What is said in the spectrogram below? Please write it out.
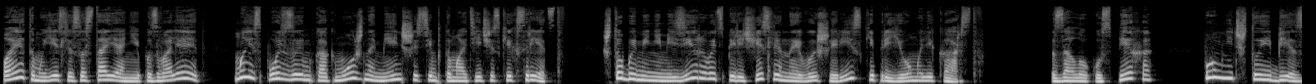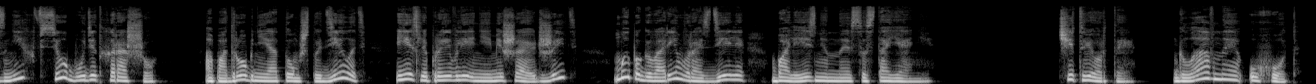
поэтому, если состояние позволяет, мы используем как можно меньше симптоматических средств, чтобы минимизировать перечисленные выше риски приема лекарств. Залог успеха — помнить, что и без них все будет хорошо, а подробнее о том, что делать — если проявления мешают жить, мы поговорим в разделе «Болезненное состояние». Четвертое. Главное — уход.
